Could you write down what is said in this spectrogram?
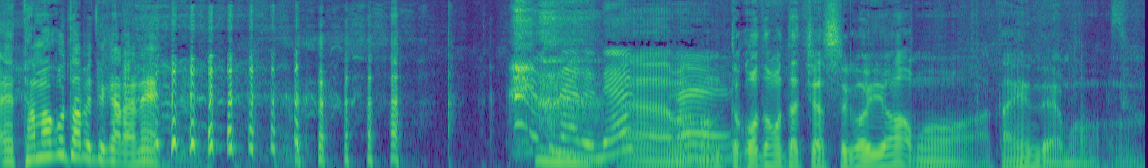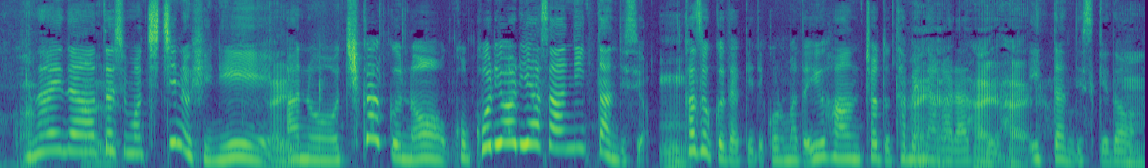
え卵食べてからね なるね。あーまあはい。本当子供たちはすごいよ。もう大変だよもう。この間私もも父の日に、はい。あの近くの小料理屋さんに行ったんですよ、うん。家族だけでこれまた夕飯ちょっと食べながらって行ったんですけど、うん。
